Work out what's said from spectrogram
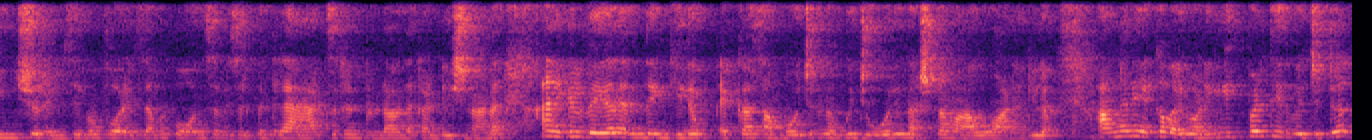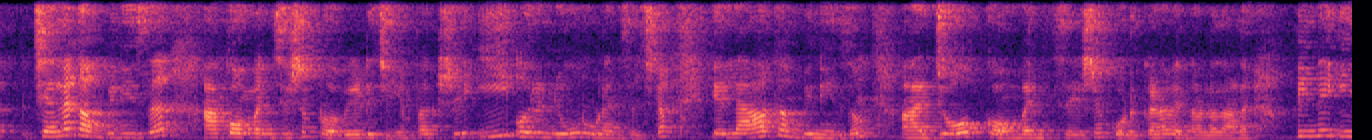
ഇൻഷുറൻസ് ഇപ്പം ഫോർ എക്സാമ്പിൾ പോകുന്ന സമയത്ത് ചിലപ്പോൾ എന്തെങ്കിലും ആക്സിഡന്റ് ഉണ്ടാകുന്ന കണ്ടീഷനാണ് അല്ലെങ്കിൽ വേറെ എന്തെങ്കിലും ഒക്കെ സംഭവിച്ചിട്ട് നമുക്ക് ജോലി നഷ്ടമാകുവാണെങ്കിലും അങ്ങനെയൊക്കെ വരുവാണെങ്കിൽ ഇപ്പോഴത്തെ ഇത് വെച്ചിട്ട് ചില കമ്പനീസ് ആ കോമ്പൻസേഷൻ പ്രൊവൈഡ് ചെയ്യും. പക്ഷേ ഈ ഒരു ന്യൂ റൂൾ അനുസരിച്ചിട്ട് എല്ലാ കമ്പനീസും ആ ജോബ് കോമ്പൻസേഷൻ കൊടുക്കണം എന്നുള്ളതാണ്. പിന്നെ ഈ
